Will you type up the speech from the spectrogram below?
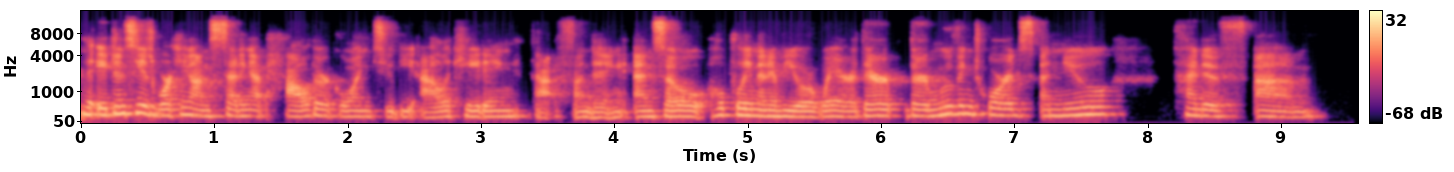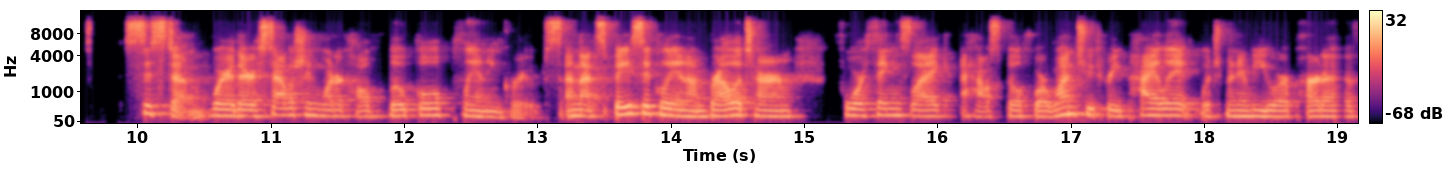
the agency is working on setting up how they're going to be allocating that funding. And so hopefully many of you are aware they're they're moving towards a new kind of um, system where they're establishing what are called local planning groups. And that's basically an umbrella term for things like a House Bill 4123 pilot, which many of you are part of,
